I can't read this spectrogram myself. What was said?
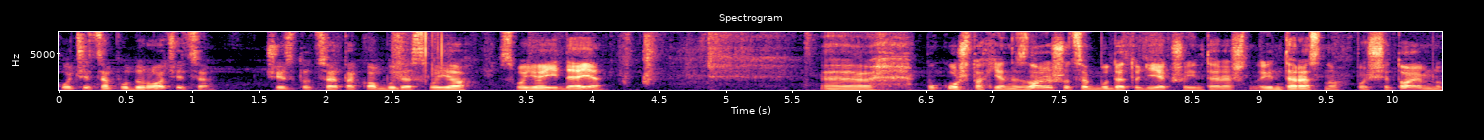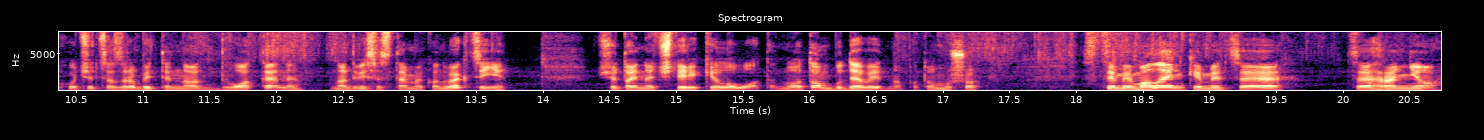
хочеться подорочитися. Чисто це така буде своя, своя ідея. Е, По коштах я не знаю, що це буде, тоді, якщо інтересно, інтересно посчитаємо, ну хочеться зробити на два тени, на дві системи конвекції, считай на 4 кВт. Ну а там буде видно, тому що з цими маленькими це, це грання.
